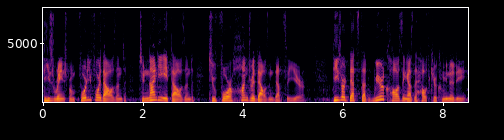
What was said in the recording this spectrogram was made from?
These range from 44,000 to 98,000 to 400,000 deaths a year. These are deaths that we're causing as the healthcare community.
